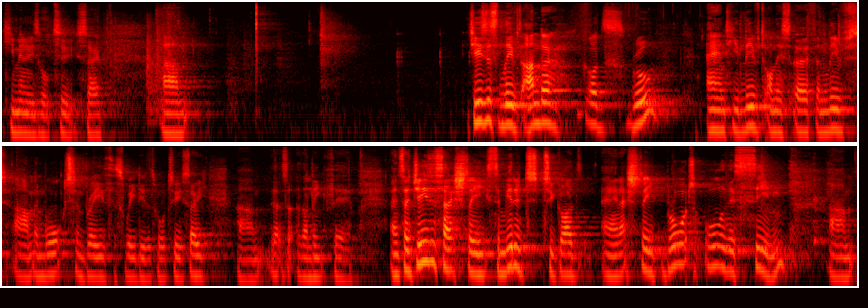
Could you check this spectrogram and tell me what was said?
humanity as well too. So um, Jesus lived under God's rule and he lived on this earth and lived um, and walked and breathed as we did as well too. So um, that's the link there. And so Jesus actually submitted to God and actually brought all of this sin um,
